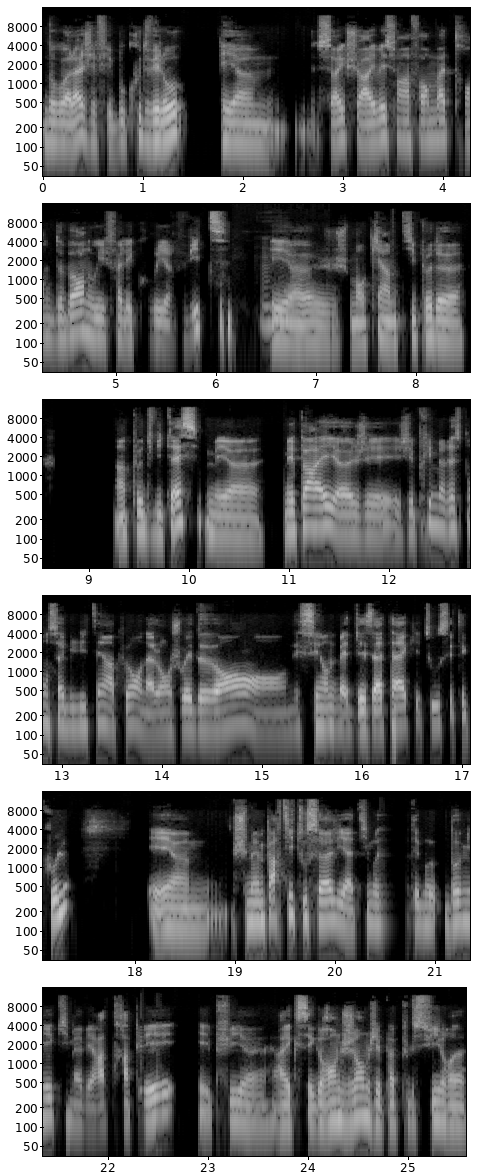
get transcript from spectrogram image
Donc voilà, j'ai fait beaucoup de vélo. Et c'est vrai que je suis arrivé sur un format de 32 bornes où il fallait courir vite. Et mmh je manquais un petit peu de, un peu de vitesse. Mais, mais pareil, j'ai pris mes responsabilités un peu en allant jouer devant, en essayant de mettre des attaques et tout. C'était cool. Et je suis même parti tout seul. Il y a Timothée Baumier qui m'avait rattrapé. Et puis, avec ses grandes jambes, j'ai pas pu le suivre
